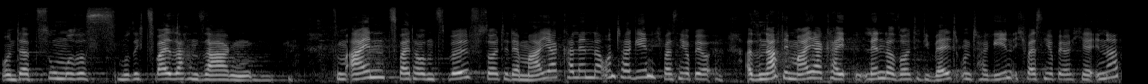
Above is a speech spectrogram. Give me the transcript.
und dazu muss, es, muss ich zwei Sachen sagen. Zum einen, 2012 sollte der Maya-Kalender untergehen. Ich weiß nicht, ob ihr, also nach dem Maya-Kalender sollte die Welt untergehen. Ich weiß nicht, ob ihr euch erinnert.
